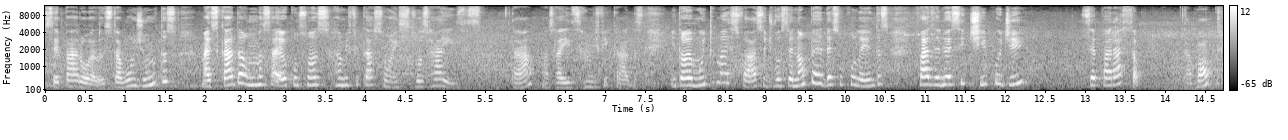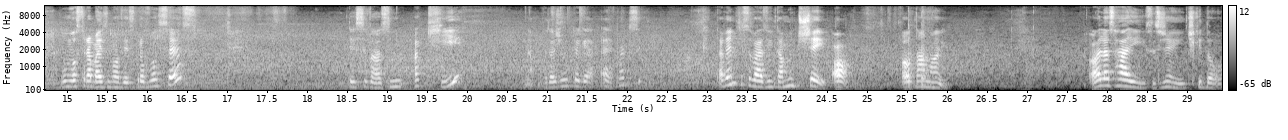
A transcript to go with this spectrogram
Separou, elas estavam juntas, mas cada uma saiu com suas ramificações, suas raízes tá? As raízes ramificadas. Então é muito mais fácil de você não perder suculentas fazendo esse tipo de separação, tá bom? Vou mostrar mais uma vez pra vocês. Esse vasinho aqui. Não, na verdade eu vou pegar... É, pode ser. Tá vendo que esse vasinho tá muito cheio? Ó, ó o tamanho. Olha as raízes, gente, que dó.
